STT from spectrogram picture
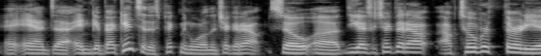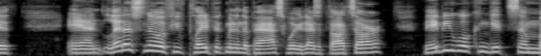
and uh, and get back into this Pikmin world and check it out. So uh, you guys can check that out October 30th, and let us know if you've played Pikmin in the past, what your guys' thoughts are. Maybe we can get some.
